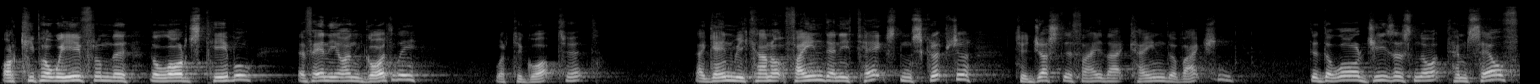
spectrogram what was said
or keep away from the, the Lord's table if any ungodly were to go up to it. Again, we cannot find any text in Scripture to justify that kind of action. Did the Lord Jesus not himself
